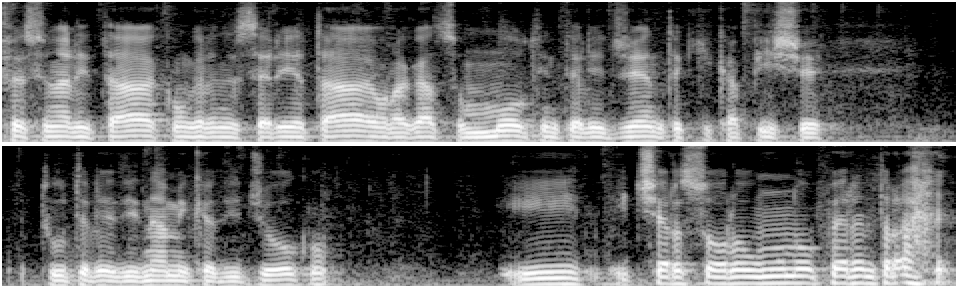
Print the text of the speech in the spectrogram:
professionalità, con grande serietà, è un ragazzo molto intelligente che capisce tutte le dinamiche di gioco e, e c'era solo uno per entrare,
